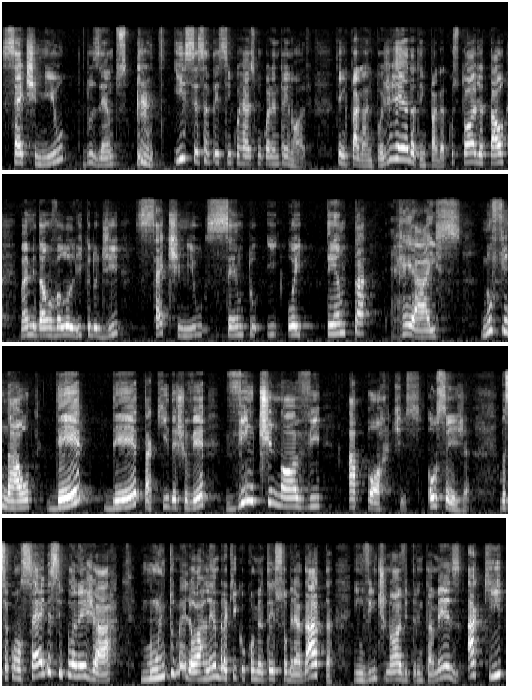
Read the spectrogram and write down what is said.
7.265,49. Tem que pagar o imposto de renda, tem que pagar custódia tal. Vai me dar um valor líquido de R$ 7.180 no final de, de, tá aqui, deixa eu ver, 29 aportes. Ou seja, você consegue se planejar muito melhor. Lembra aqui que eu comentei sobre a data? Em 29, 30 meses? Aqui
